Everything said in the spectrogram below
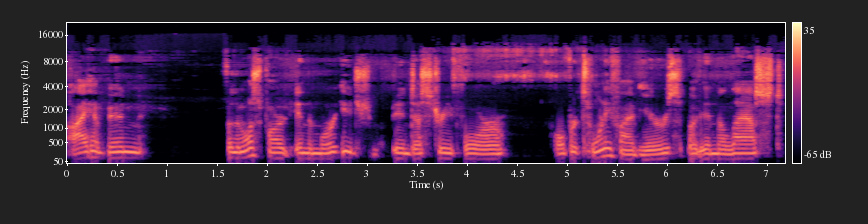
I have been, for the most part, in the mortgage industry for over 25 years. But in the last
